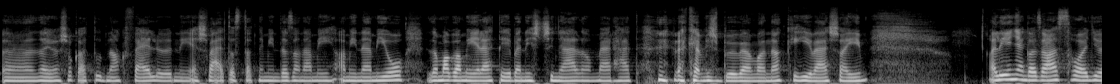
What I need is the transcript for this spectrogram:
ö, nagyon sokat tudnak fejlődni, és változtatni mindazon, ami, ami nem jó. Ez a magam életében is csinálom, mert hát nekem is bőven vannak kihívásaim. A lényeg az az, hogy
